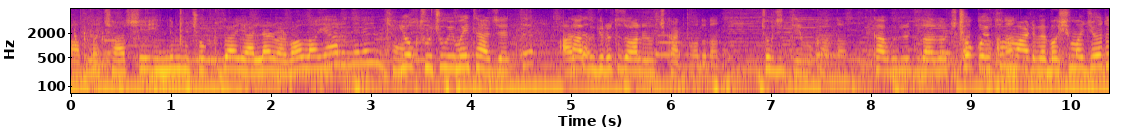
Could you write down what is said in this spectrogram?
Abla çarşıya indim mi çok güzel yerler var. Vallahi yarın gelelim çarşıya. Yok Tuğçe uyumayı tercih etti. Arka- Kavga gürültü zorla çıkarttım odadan. Çok ciddiyim bu konuda. Kavga gürültü zorla çıkarttım Çok uykum odadan. vardı ve başım acıyordu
